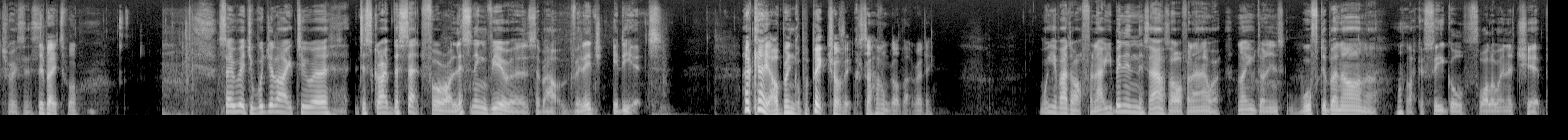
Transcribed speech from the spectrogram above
Choices. Debatable. So, Richard, would you like to uh, describe the set for our listening viewers about Village Idiot? Okay, I'll bring up a picture of it because I haven't got that ready. Well, you've had half an hour. You've been in this house half an hour. And all you've done is wolfed a banana like a seagull swallowing a chip.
